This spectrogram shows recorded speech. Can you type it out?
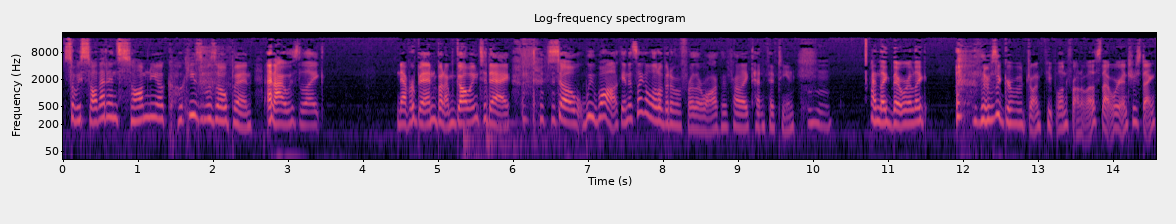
So we saw that Insomnia Cookies was open, and I was like. Never been, but I'm going today. so we walk, and it's like a little bit of a further walk. It's probably like 10, 15 mm-hmm. and like there were like there was a group of drunk people in front of us that were interesting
